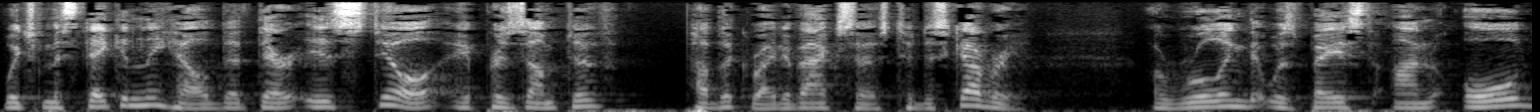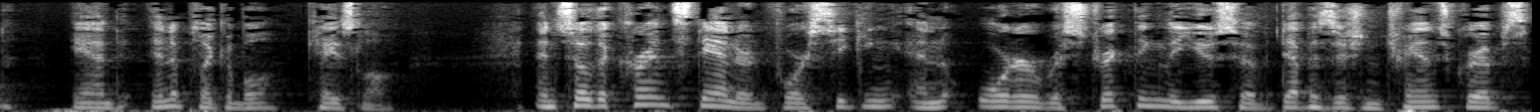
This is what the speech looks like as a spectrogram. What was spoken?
which mistakenly held that there is still a presumptive public right of access to discovery, a ruling that was based on old and inapplicable case law. And so the current standard for seeking an order restricting the use of deposition transcripts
